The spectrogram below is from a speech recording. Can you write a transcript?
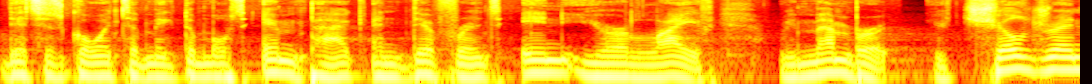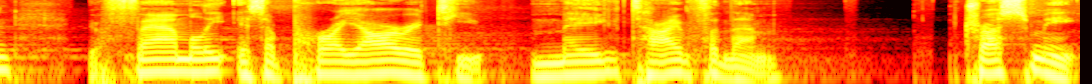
this is going to make the most impact and difference in your life. Remember your children your family is a priority. Make time for them. Trust me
